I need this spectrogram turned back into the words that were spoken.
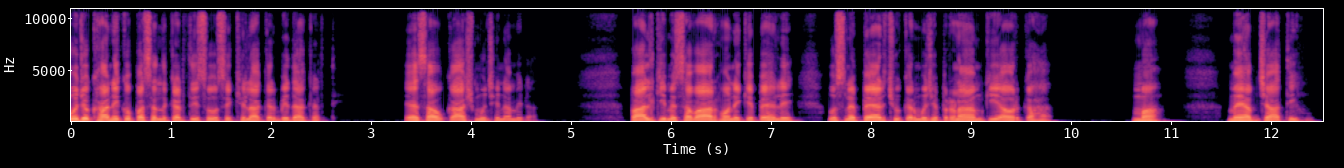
वो जो खाने को पसंद करती सो उसे खिलाकर विदा करती। ऐसा अवकाश मुझे न मिला। पालकी में सवार होने के पहले उसने पैर छूकर मुझे प्रणाम किया और कहा, माँ, मैं अब जाती हूँ।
